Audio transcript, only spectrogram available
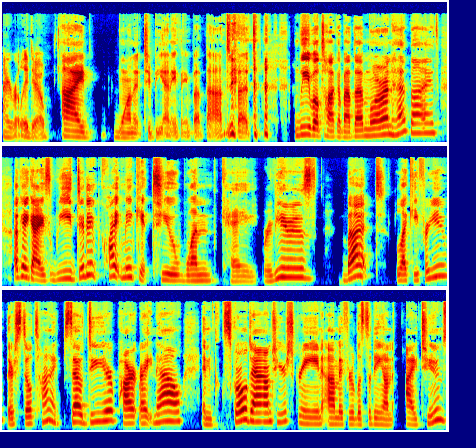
I really do. I want it to be anything but that, but we will talk about that more on headlines. Okay, guys, we didn't quite make it to 1K reviews, but lucky for you, there's still time. So do your part right now and scroll down to your screen. Um, if you're listening on iTunes,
